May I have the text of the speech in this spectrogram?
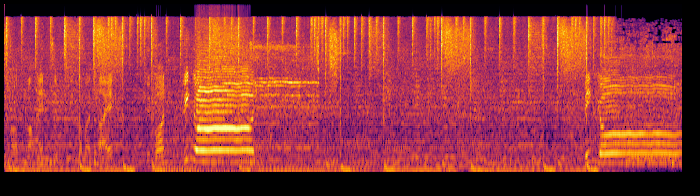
eben auch nur 71,3. Schönborn. Bingo! Bingo!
